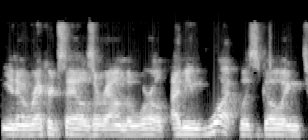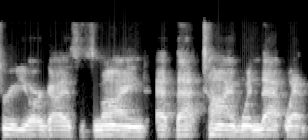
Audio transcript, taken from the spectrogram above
you know, record sales around the world. I mean, what was going through your guys' mind at that time when that went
